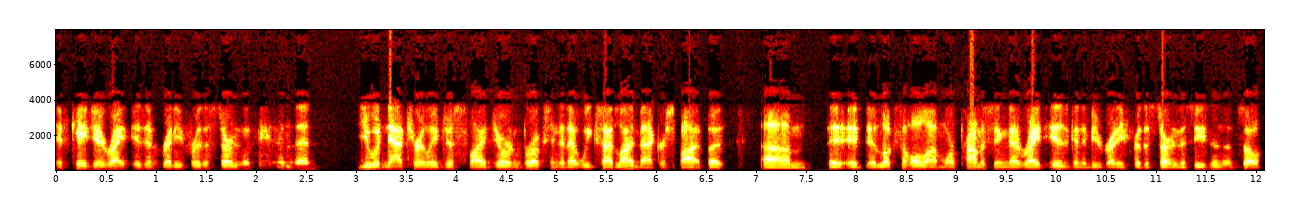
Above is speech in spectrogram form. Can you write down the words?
if KJ Wright isn't ready for the start of the season, then you would naturally just slide Jordyn Brooks into that weak side linebacker spot. But um, it, it looks a whole lot more promising that Wright is going to be ready for the start of the season, and so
